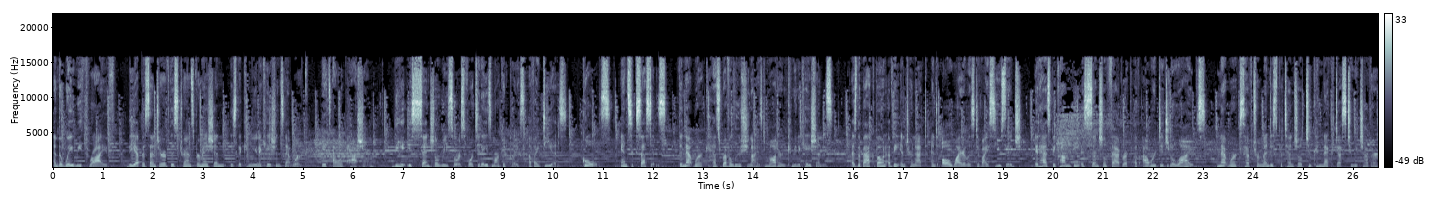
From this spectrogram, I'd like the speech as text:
and the way we thrive. The epicenter of this transformation is the Communications Network. It's our passion, the essential resource for today's marketplace of ideas, goals, and successes. The network has revolutionized modern communications. As the backbone of the internet and all wireless device usage, it has become the essential fabric of our digital lives. Networks have tremendous potential to connect us to each other,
